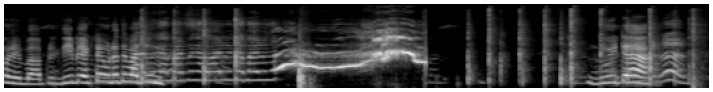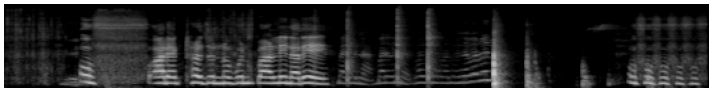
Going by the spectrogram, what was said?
ওরে বাপরে দিবে একটা উঠাতে পারছিস না। দুইটা। উফ। আর একটার জন্য বোন পারলি না রে উফ উফ উফ উফ উফ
